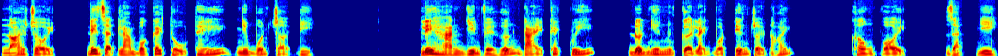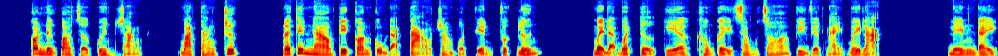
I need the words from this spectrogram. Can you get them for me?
Nói rồi, Lý giật làm một cái thủ thế như muốn rời đi. Lý Hàn nhìn về hướng đài cách quý, đột nhiên cười lạnh một tiếng rồi nói. Không vội, giật nhi, con đừng bao giờ quên rằng, ba tháng trước, nói thế nào thì con cũng đã tạo ra một phiền phức lớn. Mày đã bất tử kia không gây sóng gió vì việc này mới lạ. Đến đây,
